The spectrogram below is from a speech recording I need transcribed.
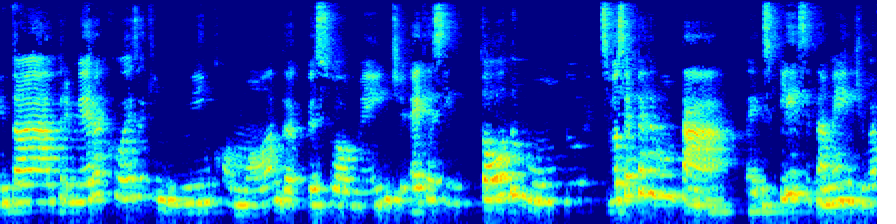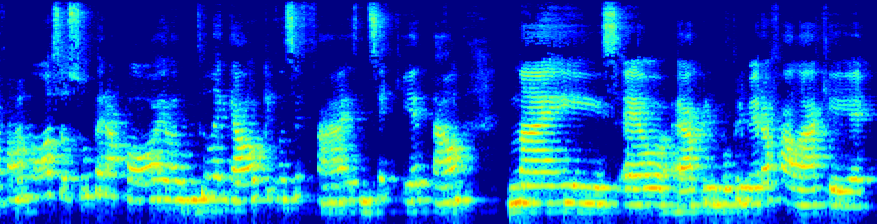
Então, a primeira coisa que me incomoda pessoalmente é que, assim, todo mundo se você perguntar é, explicitamente, vai falar, nossa, eu super apoio, é muito legal o que você faz, não sei o que e tal. Mas é, o, é a, o primeiro a falar que é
